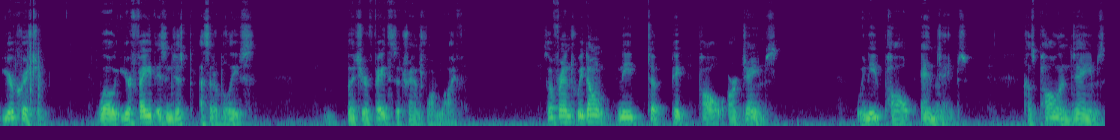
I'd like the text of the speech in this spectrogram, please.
you're a Christian. Well, your faith isn't just a set of beliefs, but your faith is a transformed life. So, friends, we don't need to pick Paul or James. We need Paul and James because Paul and James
